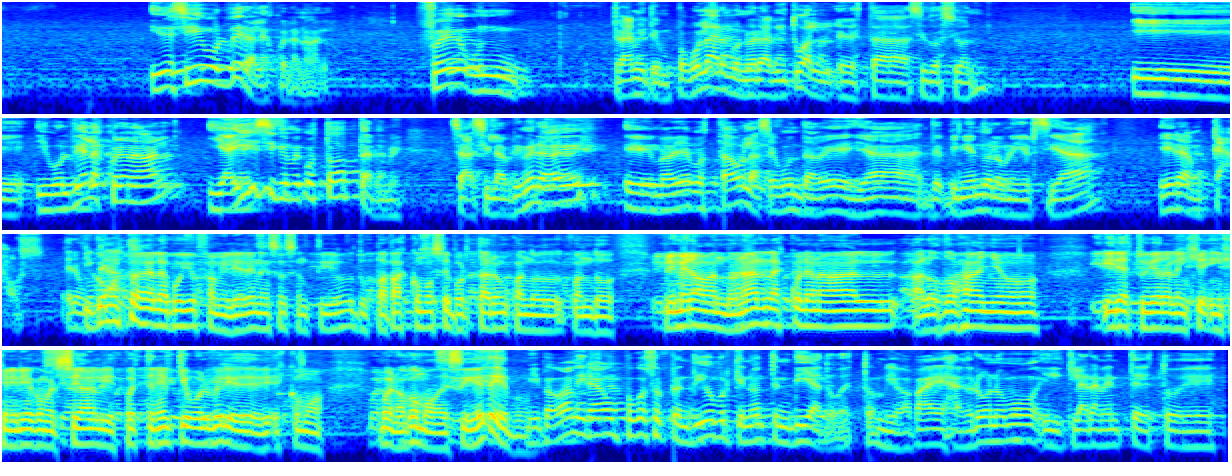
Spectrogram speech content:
Y decidí volver a la escuela naval. Fue un trámite un poco largo, no era habitual en esta situación. Y, y volví a la escuela naval y ahí sí que me costó adaptarme. O sea, si la primera vez eh, me había costado, la segunda vez ya de- viniendo de la universidad era un caos. Era un ¿Y cómo caos. está el apoyo familiar en ese sentido? ¿Tus papás cómo se portaron cuando, cuando primero abandonar la escuela naval a los dos años, ir a estudiar a la inge- ingeniería comercial y después tener que volver? y Es como, bueno, ¿cómo? Decídete. po. Mi papá miraba un poco sorprendido porque no entendía todo esto. Mi papá es agrónomo y claramente esto es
